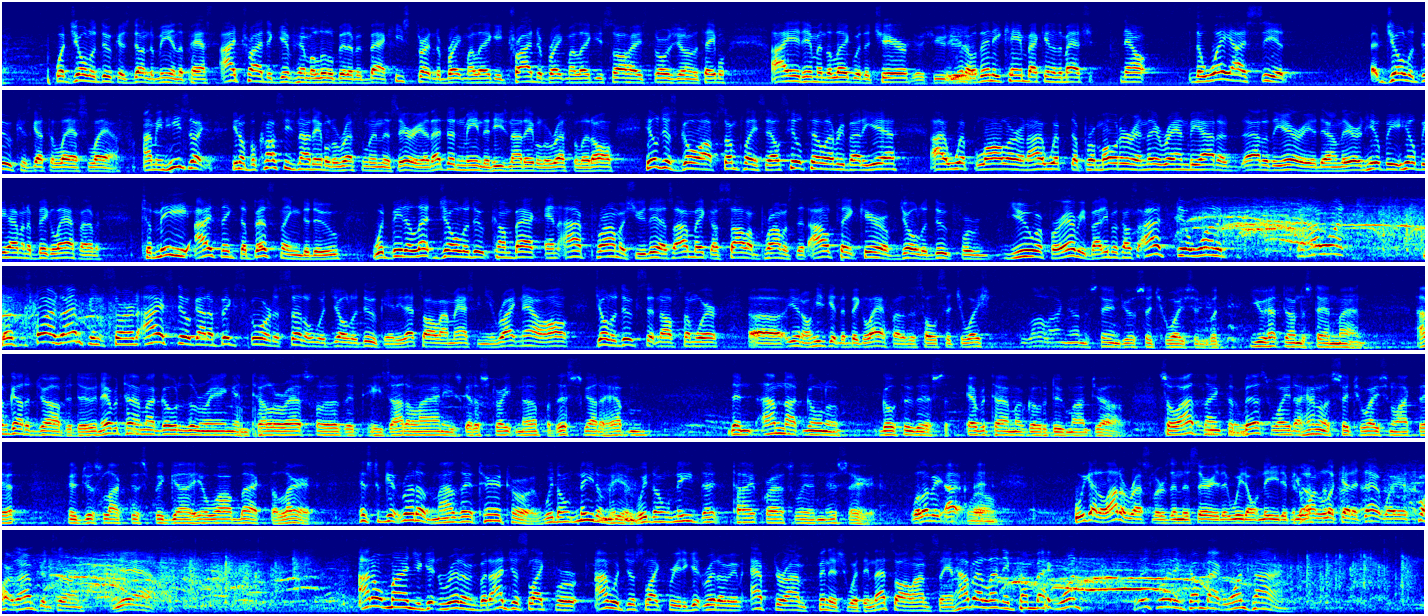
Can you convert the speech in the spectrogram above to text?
what Joe LeDuc has done to me in the past, I tried to give him a little bit of it back. He's threatened to break my leg. He tried to break my leg. You saw how he throws you on the table. I hit him in the leg with a chair. Yes, you did. You know, then he came back into the match. Now, the way I see it, uh, Joe LeDuc has got the last laugh. I mean, he's like, you know, because he's not able to wrestle in this area, that doesn't mean that he's not able to wrestle at all. He'll just go off someplace else. He'll tell everybody, yeah, I whipped Lawler and I whipped the promoter and they ran me out of out of the area down there, and he'll be he'll be having a big laugh out of it. To me, I think the best thing to do would be to let Joe LeDuc come back, and I promise you this, I make a solemn promise that I'll take care of Joe LeDuc for you or for everybody because I still want to, I want, as far as I'm concerned, I still got a big score to settle with Joe LeDuc, Eddie. That's all I'm asking you. Right now, all Joe LeDuc's sitting off somewhere, uh, you know, he's getting a big laugh out of this whole situation. Well, I can understand your situation, but you have to understand mine. I've got a job to do, and every time I go to the ring and tell a wrestler that he's out of line, he's got to straighten up, or this has got to happen, then I'm not going to go through this every time I go to do my job. So I think the best way to handle a situation like that is just like this big guy here a while back, the Lariat, is to get rid of them out of their territory. We don't need them here. Mm-hmm. We don't need that type wrestler in this area. Well, let me. I, Well- we got a lot of wrestlers in this area that we don't need, if you want to look at it that way, as far as I'm concerned. Yeah. I don't mind you getting rid of him, but I just like for I would just like for you to get rid of him after I'm finished with him. That's all I'm saying. How about letting him come back one? At least let him come back one time.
